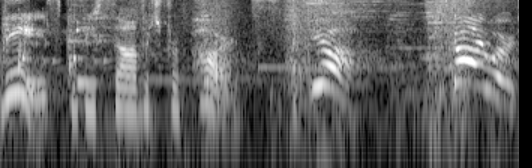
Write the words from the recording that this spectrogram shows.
These could be salvaged for parts. Yeah! Skyward!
